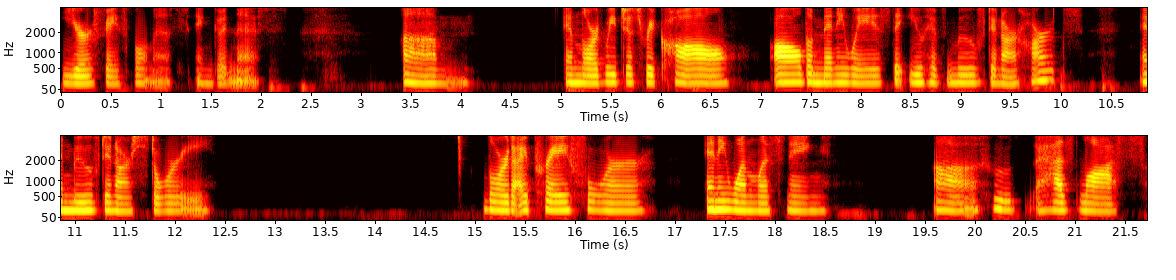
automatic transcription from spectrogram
your faithfulness and goodness. Um, and Lord, we just recall all the many ways that you have moved in our hearts and moved in our story. Lord, I pray for anyone listening uh, who has loss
